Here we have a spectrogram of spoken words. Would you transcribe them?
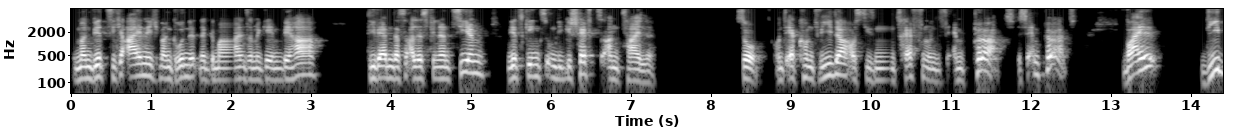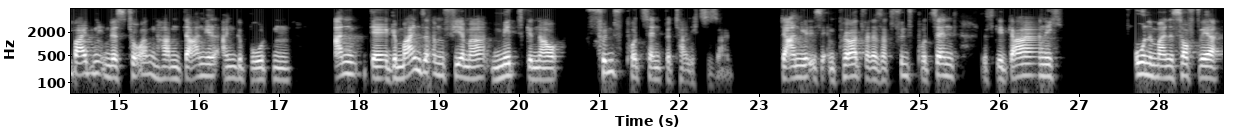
Und man wird sich einig, man gründet eine gemeinsame GmbH die werden das alles finanzieren. Und jetzt ging es um die Geschäftsanteile. So, und er kommt wieder aus diesem Treffen und ist empört, ist empört, weil die beiden Investoren haben Daniel angeboten, an der gemeinsamen Firma mit genau 5% beteiligt zu sein. Daniel ist empört, weil er sagt, 5%, das geht gar nicht. Ohne meine Software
